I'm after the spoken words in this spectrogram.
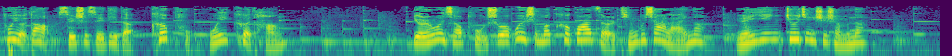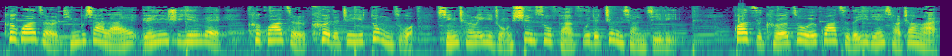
普有道，随时随地的科普微课堂。有人问小普说：“为什么嗑瓜子儿停不下来呢？原因究竟是什么呢？”嗑瓜子儿停不下来，原因是因为嗑瓜子儿嗑的这一动作形成了一种迅速反复的正向激励。瓜子壳作为瓜子的一点小障碍，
